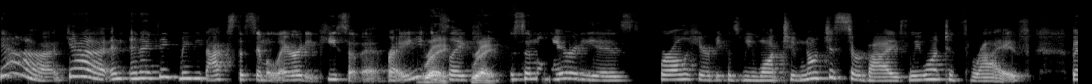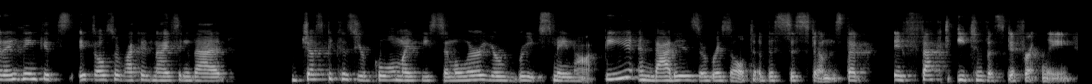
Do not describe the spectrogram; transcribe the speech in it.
Yeah, yeah, and and I think maybe that's the similarity piece of it, right? Right. It's like right. the similarity is we're all here because we want to not just survive, we want to thrive. But I think it's it's also recognizing that just because your goal might be similar, your roots may not be. And that is a result of the systems that affect each of us differently.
